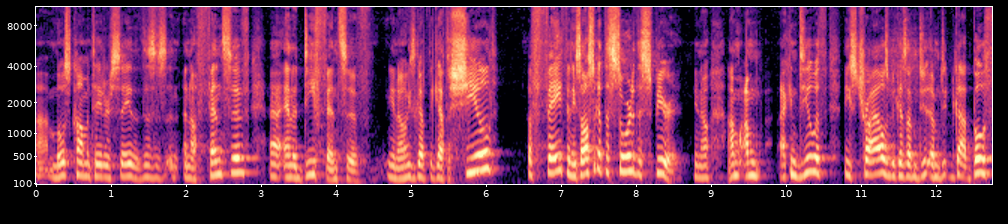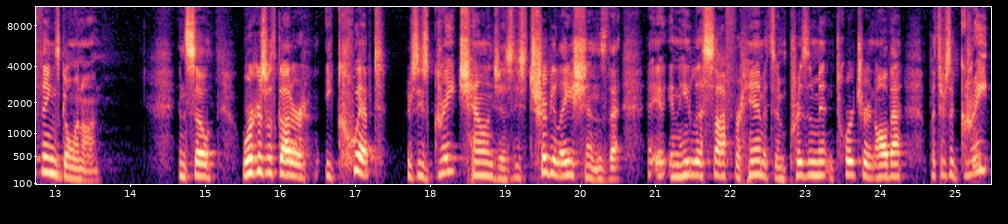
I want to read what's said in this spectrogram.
uh, most commentators say that this is an, an offensive uh, and a defensive. You know, he's got the, got the shield of faith, and he's also got the sword of the Spirit. You know, I'm, I'm, I can deal with these trials because I'm, I'm got both things going on. And so workers with God are equipped. There's these great challenges, these tribulations that, and he lists off for him, it's imprisonment and torture and all that. But there's a great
